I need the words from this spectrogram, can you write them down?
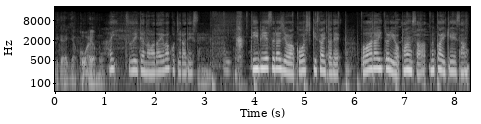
い。いやいや、怖いよ、もう。はい、続いての話題はこちらです。TBS ラジオは公式サイトで、お笑いトリオパンサー向井圭さん、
